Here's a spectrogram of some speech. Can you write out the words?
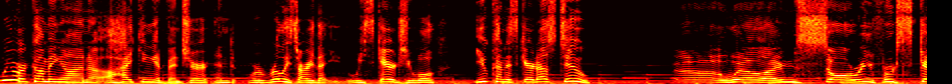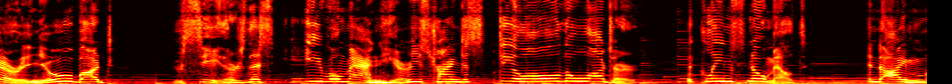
we were coming on a, a hiking adventure, and we're really sorry that we scared you. Well, you kind of scared us too. Uh, well, I'm sorry for scaring you, but you see, there's this evil man here. He's trying to steal all the water, the clean snow melt, and I'm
